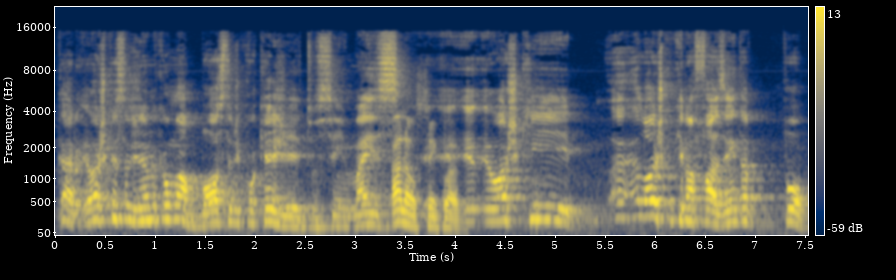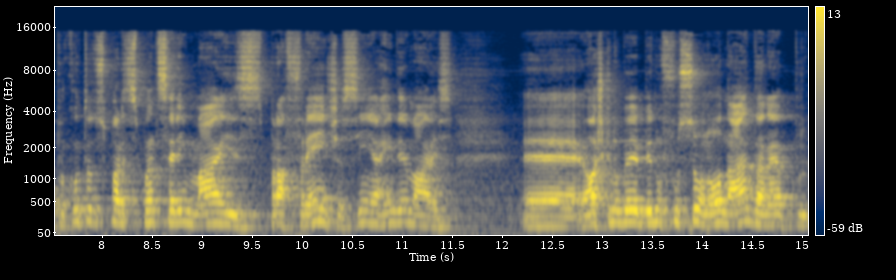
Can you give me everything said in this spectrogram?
Cara, eu acho que essa dinâmica é uma bosta de qualquer jeito, assim, mas. Ah, não, sim, claro. Eu, eu acho que. É, é lógico que na Fazenda pô, por conta dos participantes serem mais para frente, assim, ia render mais. É, eu acho que no BBB não funcionou nada, né? Por,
